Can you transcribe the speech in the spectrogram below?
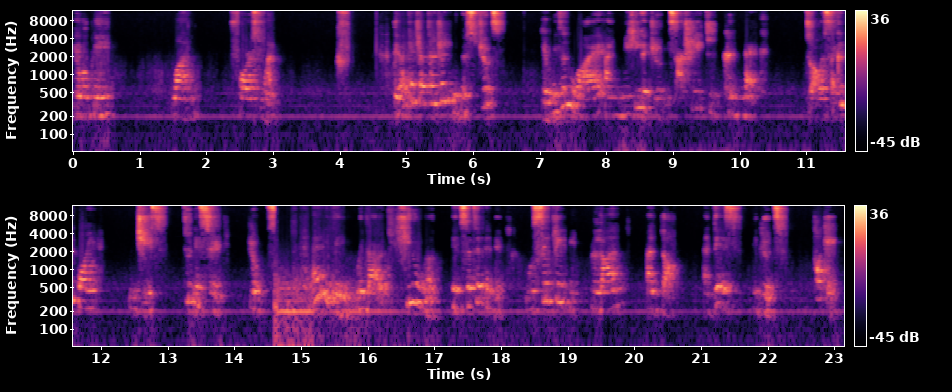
It will be one force one. Did I catch your attention with those jokes? The reason why I'm making a joke is actually to connect to our second point, which is to insert jokes. Anything without humor inserted in it will simply be blunt and dumb, and this includes talking.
